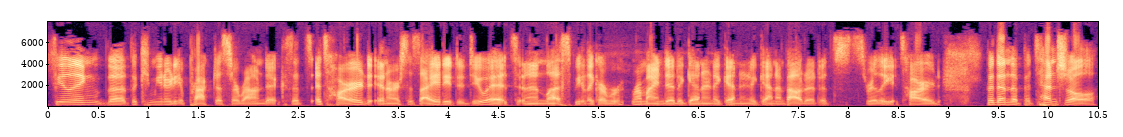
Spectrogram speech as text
feeling the the community of practice around it because it's it's hard in our society to do it and unless we like are reminded again and again and again about it it's, really it's hard. But then the potential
